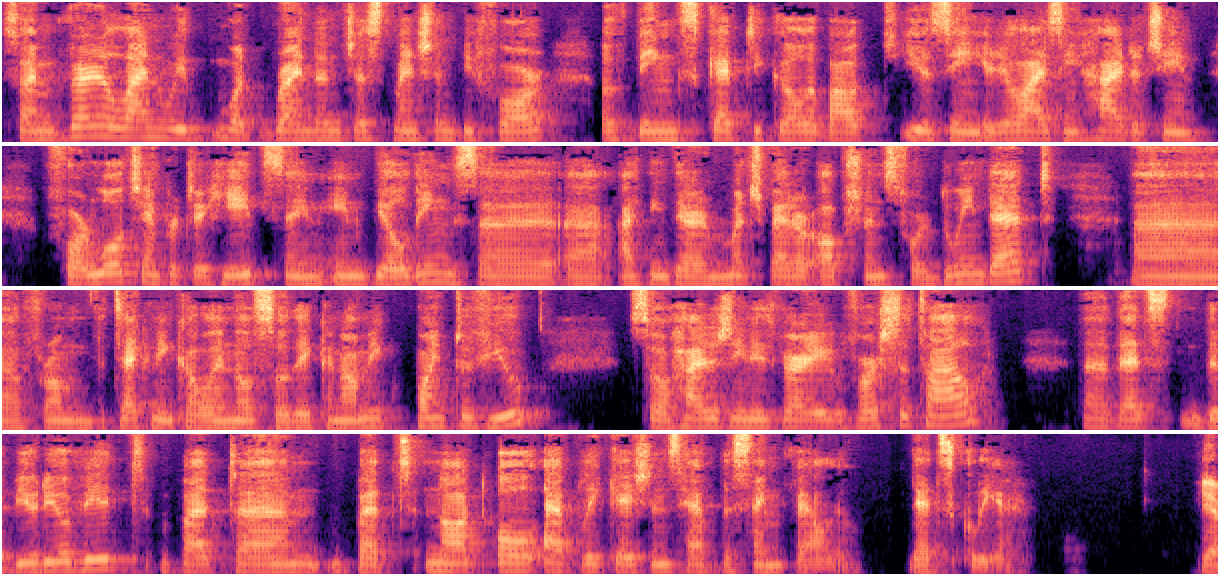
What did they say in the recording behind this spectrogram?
So I'm very aligned with what Brandon just mentioned before of being skeptical about using, utilizing hydrogen for low temperature heats in, in buildings. Uh, uh I think there are much better options for doing that uh, from the technical and also the economic point of view. So hydrogen is very versatile. Uh, that's the beauty of it, but um, but not all applications have the same value. That's clear. Yeah,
